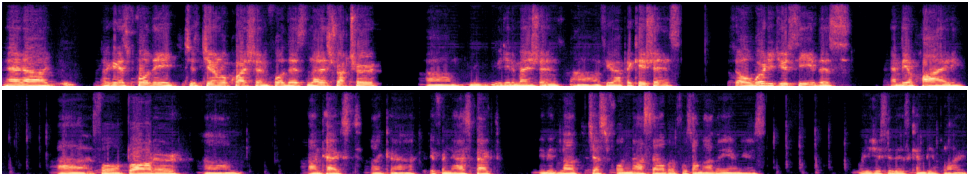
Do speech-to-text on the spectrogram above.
And uh, I guess for the just general question for this lattice structure, um, you, did mention uh, a few applications. So where did you see this can be applied uh, for broader um, context, like uh, different aspect, maybe not just for NASA, but for some other areas? Where did you see this can be applied?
